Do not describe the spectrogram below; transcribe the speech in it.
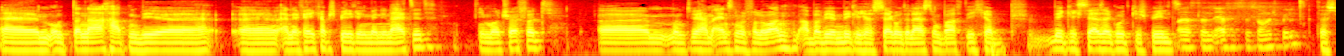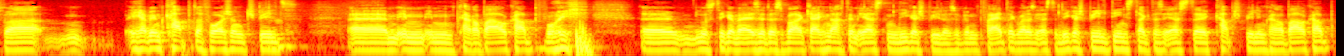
ähm, und danach hatten wir äh, ein FA Cup Spiel gegen Man United im Old Trafford. Ähm, und wir haben 1-0 verloren, aber wir haben wirklich eine sehr gute Leistung gebracht. Ich habe wirklich sehr, sehr gut gespielt. War das dein erstes Saisonspiel? Das war, ich habe im Cup davor schon gespielt, ähm, im, im Carabao Cup, wo ich äh, lustigerweise, das war gleich nach dem ersten Ligaspiel. Also beim Freitag war das erste Ligaspiel, Dienstag das erste Cup-Spiel im Carabao Cup.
